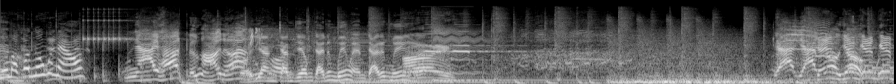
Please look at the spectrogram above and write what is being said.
Ơi Nhưng mà có nuốt cái nào? Không? nhai hết đừng hỏi nữa. Rồi Giang chanh chứ không chảy nước miếng mà em chảy nước miếng rồi dạ dạ kem vô kem vô. kem kem.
